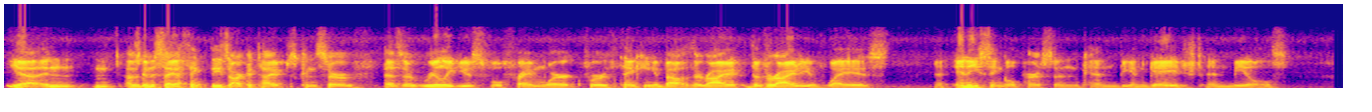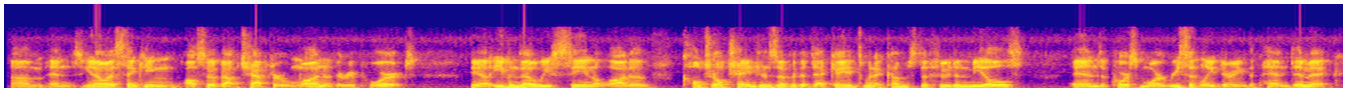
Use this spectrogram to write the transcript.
Yeah, and, I was going to say, I think these archetypes can serve as a really useful framework for thinking about the, ri- the variety of ways any single person can be engaged in meals. Um, and, you know, I was thinking also about chapter one of the report, you know, even though we've seen a lot of cultural changes over the decades when it comes to food and meals, and of course, more recently during the pandemic,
